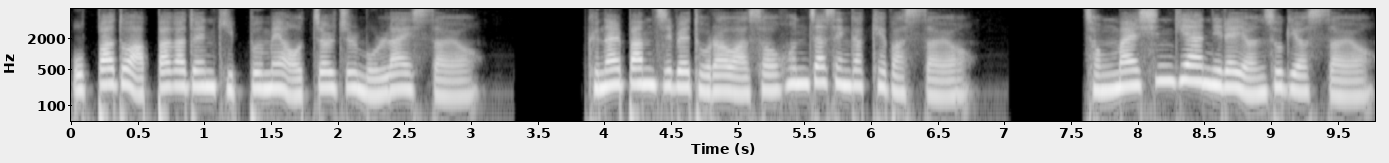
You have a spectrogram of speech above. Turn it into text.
오빠도 아빠가 된 기쁨에 어쩔 줄 몰라 했어요. 그날 밤 집에 돌아와서 혼자 생각해 봤어요. 정말 신기한 일의 연속이었어요.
